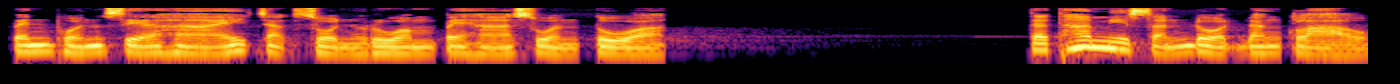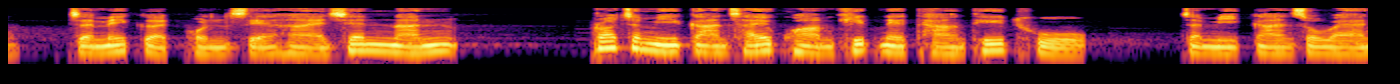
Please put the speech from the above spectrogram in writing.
เป็นผลเสียหายจากส่วนรวมไปหาส่วนตัว แต่ถ้ามีสันโดษดังกล่าวจะไม่เกิดผลเสียหายเช่นนั้น เพราะจะมีการใช้ความคิดในทางที่ถูก จะมีการแสวง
